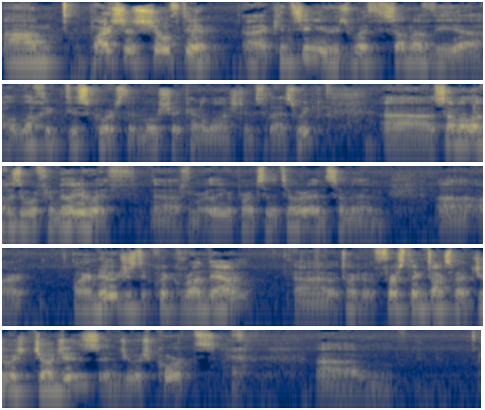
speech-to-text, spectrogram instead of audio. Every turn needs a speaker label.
Speaker 1: Um, Parshas Shoftim uh, continues with some of the uh, halachic discourse that Moshe kind of launched into last week. Uh, some halachas that we're familiar with uh, from earlier parts of the Torah, and some of them uh, are are new. Just a quick rundown. Uh, talk, first thing talks about Jewish judges and Jewish courts. Um,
